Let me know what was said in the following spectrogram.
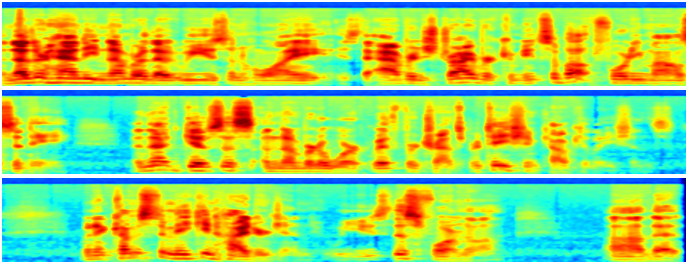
Another handy number that we use in Hawaii is the average driver commutes about 40 miles a day, and that gives us a number to work with for transportation calculations. When it comes to making hydrogen, we use this formula uh, that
